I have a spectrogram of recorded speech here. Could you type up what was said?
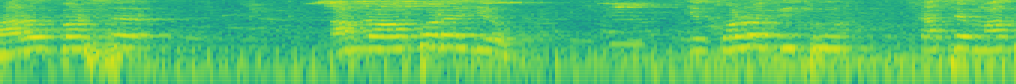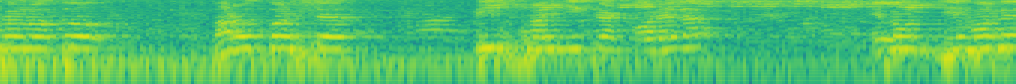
ভারতবর্ষের আমরা অপরাজেয়, যে কোনো কিছুর কাছে মাথা নত ভারতবর্ষের বীর সৈনিকরা করে না। এবং যেভাবে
